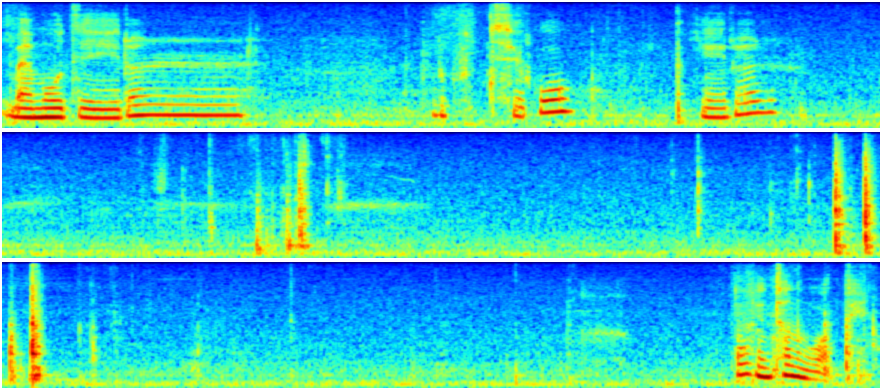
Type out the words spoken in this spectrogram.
메모지를 이렇게 붙이고 얘를 어, 괜찮은 것 같아.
